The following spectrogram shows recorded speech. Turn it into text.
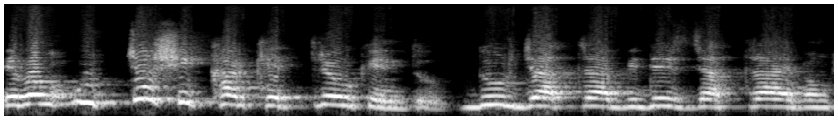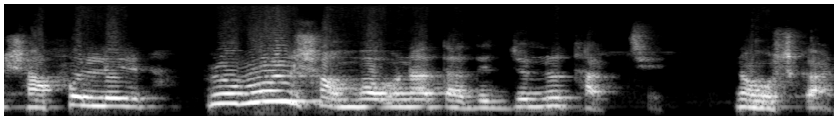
এবং উচ্চ শিক্ষার ক্ষেত্রেও কিন্তু দূরযাত্রা বিদেশ যাত্রা এবং সাফল্যের প্রবল সম্ভাবনা তাদের জন্য থাকছে। নমস্কার।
